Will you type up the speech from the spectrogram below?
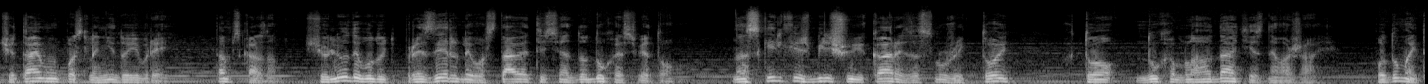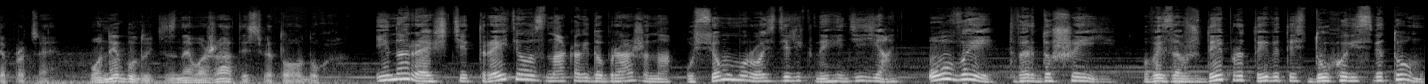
читаємо в посланні до євреїв. Там сказано, що люди будуть презирливо ставитися до Духа Святого. Наскільки ж більшої кари заслужить той, хто Духа благодаті зневажає? Подумайте про це. Вони будуть зневажати Святого Духа. І нарешті третя ознака відображена у сьомому розділі книги діянь. О ви, твердошиї! Ви завжди противитесь Духові Святому,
